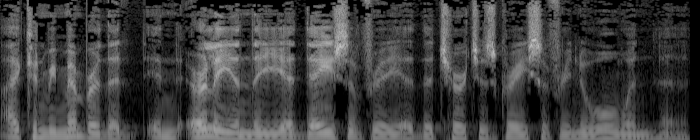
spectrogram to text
I can remember that in early in the uh, days of re- the church's grace of renewal, when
